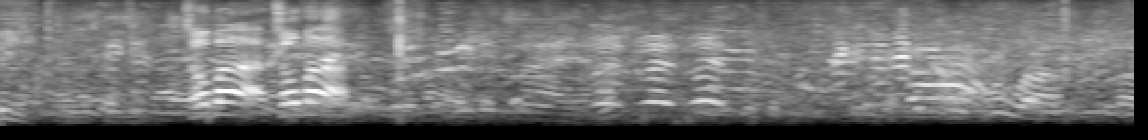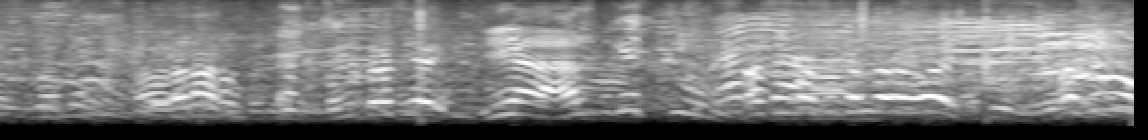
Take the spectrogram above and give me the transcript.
Terbaik, Coba, coba. Konsentrasi. Iya, harus begitu. Masuk, masuk kantor, woi. Masuk.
